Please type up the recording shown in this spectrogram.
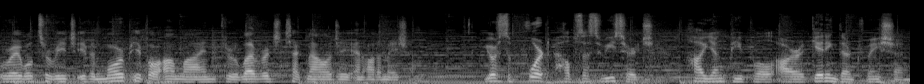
We're able to reach even more people online through leveraged technology and automation. Your support helps us research how young people are getting their information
